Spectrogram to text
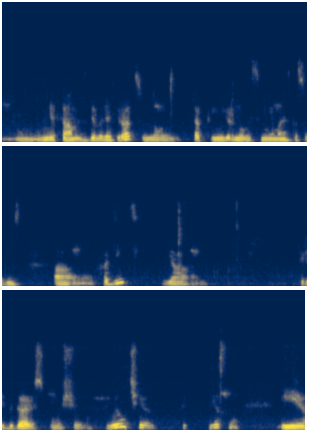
мне там сделали операцию, но так и не вернулась мне моя способность а ходить. Я передвигаюсь с помощью вилча, кресла. И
